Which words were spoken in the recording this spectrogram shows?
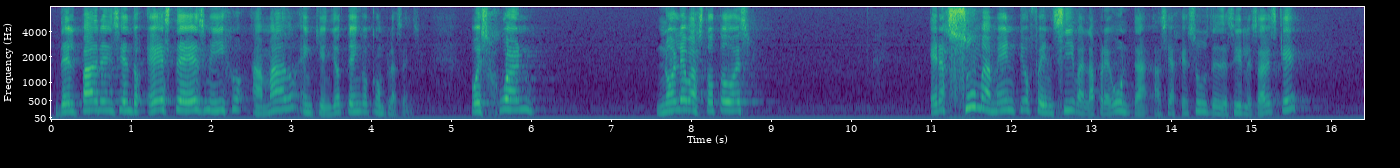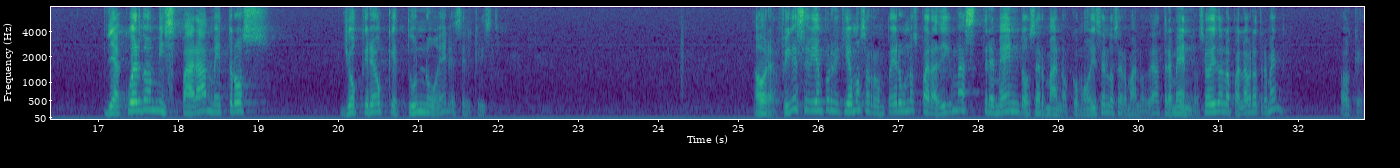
Del Padre diciendo, este es mi Hijo amado en quien yo tengo complacencia. Pues Juan no le bastó todo eso. Era sumamente ofensiva la pregunta hacia Jesús de decirle, ¿sabes qué? De acuerdo a mis parámetros, yo creo que tú no eres el Cristo. Ahora, fíjese bien porque aquí vamos a romper unos paradigmas tremendos, hermano, como dicen los hermanos, ¿verdad? Tremendo. ¿Se ha oído la palabra tremendo? Ok.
